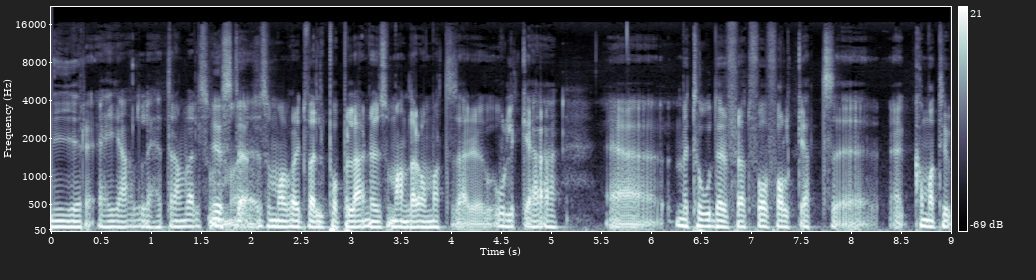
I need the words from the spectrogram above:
Nir Eyal heter han väl som, eh, som har varit väldigt populär nu som handlar om att så här, olika eh, metoder för att få folk att eh, komma till,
